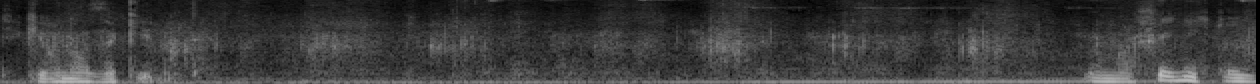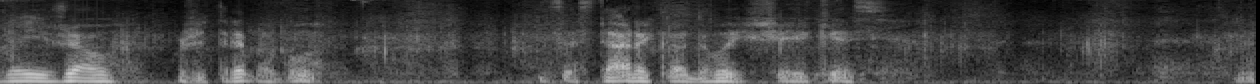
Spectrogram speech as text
тільки воно закинуте. На машині хтось заїжджав, вже треба було. Це старе кладовище якесь. На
